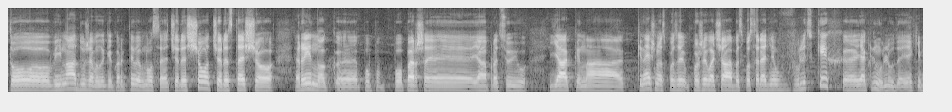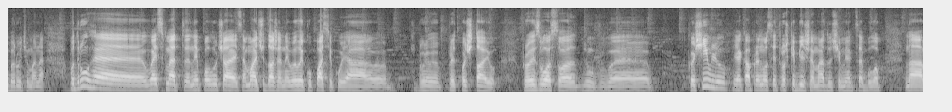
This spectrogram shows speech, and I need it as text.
То війна дуже великі корективи вносить через що? Через те, що ринок, е, по- по- по-перше, я працюю як на кінечного споживача безпосередньо в людських, е, як ну, люди, які беруть у мене. По-друге, весь мед не виходить, маючи навіть невелику пасіку, я е, предпочитаю производство ну, в кочівлю, яка приносить трошки більше меду, чим як це було б на,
